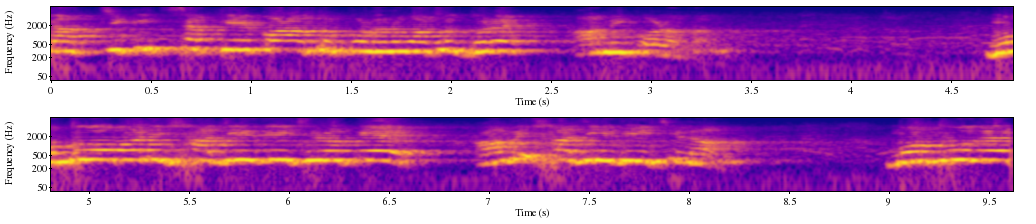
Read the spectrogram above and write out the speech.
তার চিকিৎসা কে করাতো পনেরো বছর ধরে আমি করাতাম। মতুয়া বাড়ি সাজিয়ে দিয়েছিল কে? আমি সাজিয়ে দিয়েছিলাম। মতুয়াদের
